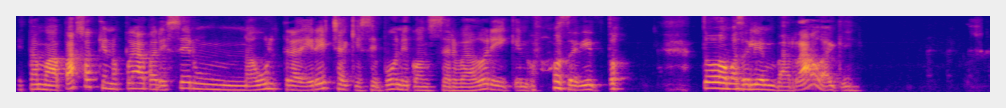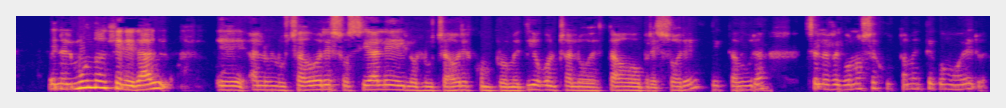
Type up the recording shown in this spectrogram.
estamos a pasos que nos pueda aparecer una ultraderecha que se pone conservadora y que nos vamos a salir todos, todos vamos a salir embarrados aquí. En el mundo en general, eh, a los luchadores sociales y los luchadores comprometidos contra los estados opresores, dictadura, se les reconoce justamente como héroes.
